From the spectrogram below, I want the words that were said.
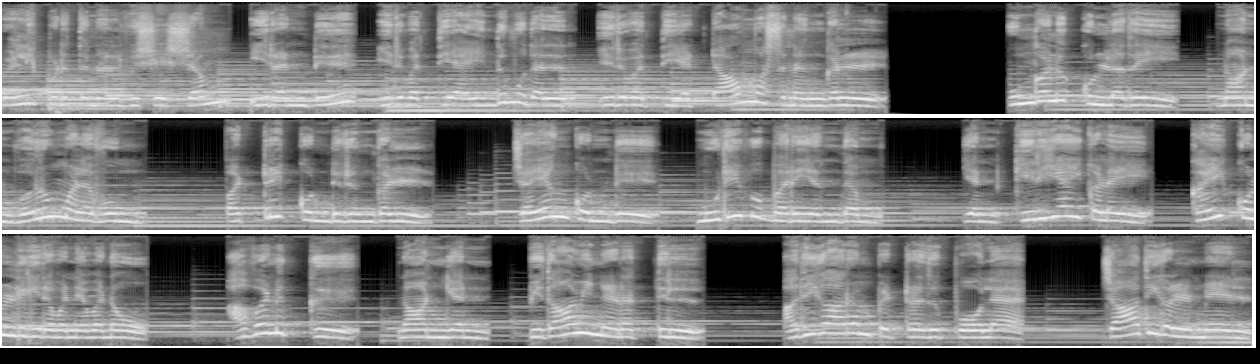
வெளிப்படுத்தினல் விசேஷம் இரண்டு இருபத்தி ஐந்து முதல் இருபத்தி எட்டாம் வசனங்கள். உங்களுக்குள்ளதை நான் வருமளவும் பற்றி கொண்டிருங்கள். ஜெயங்கொண்டு முடிவு பரியந்தம் என் கிரியைகளை கை கொள்ளுகிறவன் எவனோ அவனுக்கு நான் என் பிதாவினிடத்தில் அதிகாரம் பெற்றது போல ஜாதிகள் மேல்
